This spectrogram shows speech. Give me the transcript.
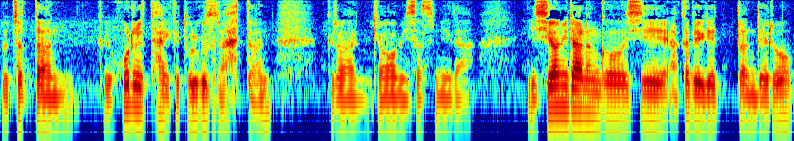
놓쳤던 그 홀을 다 이렇게 돌고서 나왔던 그런 경험이 있었습니다. 이 시험이라는 것이 아까도 얘기했던 대로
